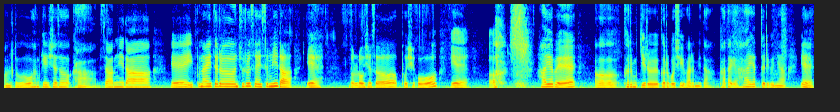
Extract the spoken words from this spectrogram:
오늘도 함께 해주셔서 감사합니다. 예, 이쁜 아이들은 줄을 서 있습니다. 예, 놀러 오셔서 보시고, 예, 어, 하엽에, 어, 걸음길을 걸어보시기 바랍니다. 바닥에 하엽들이 그냥, 예,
